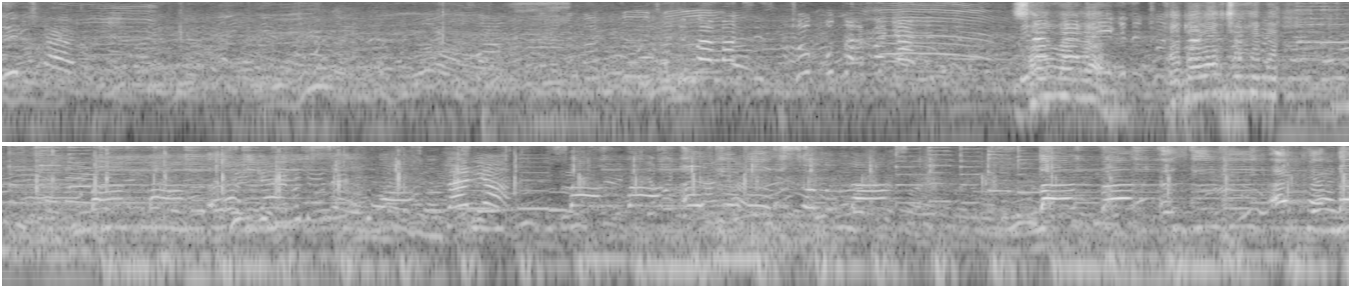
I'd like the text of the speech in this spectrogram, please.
Lütfen. Çocuklar bak siz çok bu tarafa gelmesin. Biraz gidin çocuklar. fotoğraf çekimi. Derya. Özgürlük solunda Bak bak özgürlük arkanda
